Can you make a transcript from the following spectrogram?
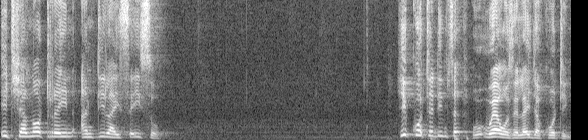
It shall not rain until I say so. He quoted himself. Where was Elijah quoting?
